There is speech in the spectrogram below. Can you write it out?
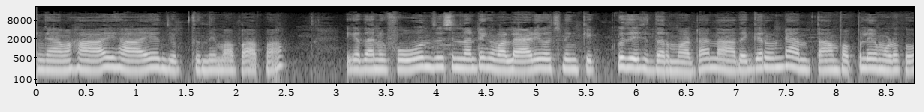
ఇంకా ఆమె హాయ్ హాయ్ అని చెప్తుంది మా పాప. ఇక దానికి ఫోన్ చూసిందంటే ఇంక వాళ్ళ డాడీ వచ్చి ఇంకెక్కువ చేసిద్ది అనమాట నా దగ్గర ఉంటే అంత పప్పులేం ఉడకో.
